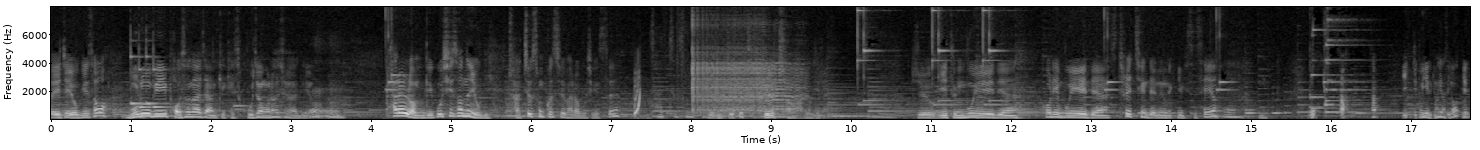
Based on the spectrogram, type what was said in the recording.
자 이제 여기서 무릎이 벗어나지 않게 계속 고정을 하셔야 돼요. 네. 팔을 넘기고 시선은 여기 좌측 손끝을 바라보시겠어요? 좌측 손. 여기 이쪽 끝 그렇죠 여기를 쭉 이 등 부위에 대한 허리 부위에 대한 스트레칭 되는 느낌 있으세요? 네. 5, 4, 3, 2, 뒷부위에 확인하세요 1,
